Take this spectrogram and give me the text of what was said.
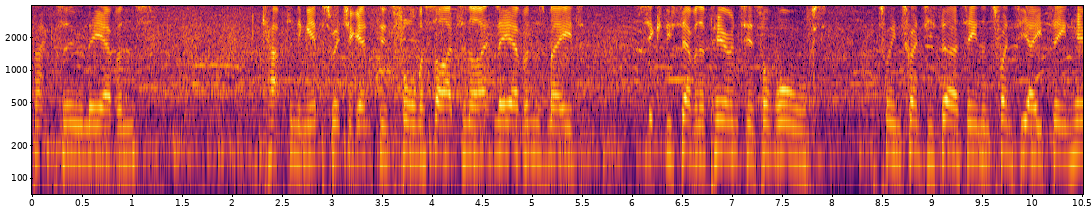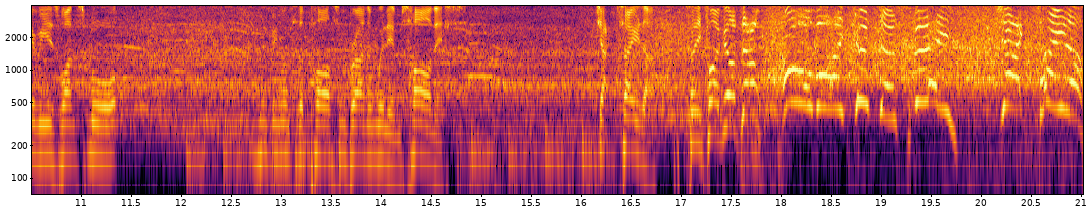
Back to Lee Evans captaining Ipswich against his former side tonight. Lee Evans made 67 appearances for Wolves between 2013 and 2018. Here he is once more. Moving on to the pass from Brandon Williams. Harness. Jack Taylor, 25 yards out. Oh goodness me! Jack Taylor!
